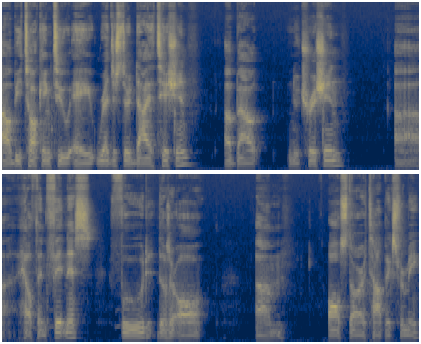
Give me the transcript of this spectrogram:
I'll be talking to a registered dietitian about nutrition, uh, health and fitness, food. Those are all um, all star topics for me.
